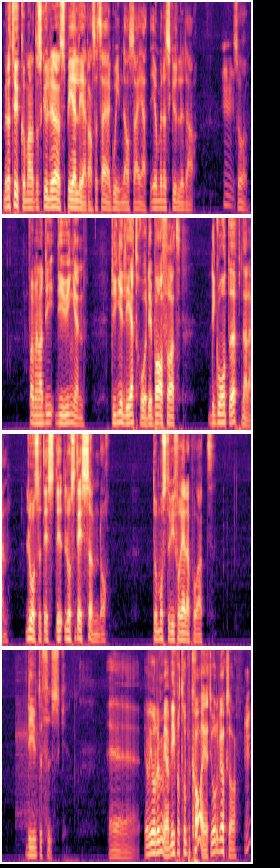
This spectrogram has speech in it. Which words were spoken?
Men då tycker man att då skulle den spelledaren så att säga gå in där och säga att jo men den skulle där. Mm. Så. För jag menar, det, det är ju ingen... Det är ingen ledtråd, det är bara för att det går inte att öppna den. Låset är, det, låset är sönder. Då måste vi få reda på att det är ju inte fusk. Eh, ja, vi gjorde mer. Vi gick på Tropikariet, gjorde vi också. Mm.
